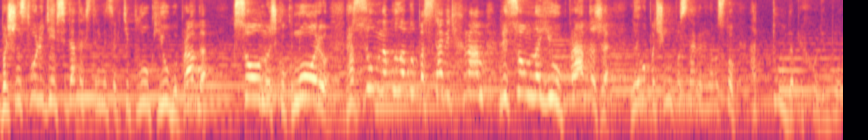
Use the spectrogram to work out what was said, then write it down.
большинство людей всегда так стремится к теплу, к югу, правда? К солнышку, к морю. Разумно было бы поставить храм лицом на юг, правда же? Но его почему поставили на восток? Оттуда приходит Бог.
